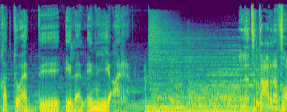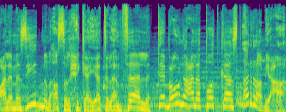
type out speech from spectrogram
قد تؤدي إلى الانهيار. لتتعرفوا على مزيد من أصل حكايات الأمثال تابعونا على بودكاست الرابعة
